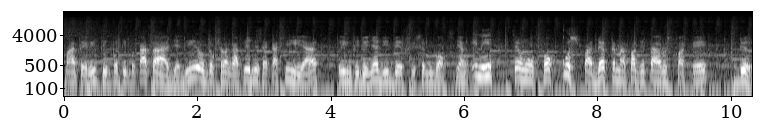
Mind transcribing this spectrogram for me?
materi tipe-tipe kata. Jadi untuk selengkapnya ini saya kasih ya link videonya di description box. Yang ini saya mau fokus pada kenapa kita harus pakai the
